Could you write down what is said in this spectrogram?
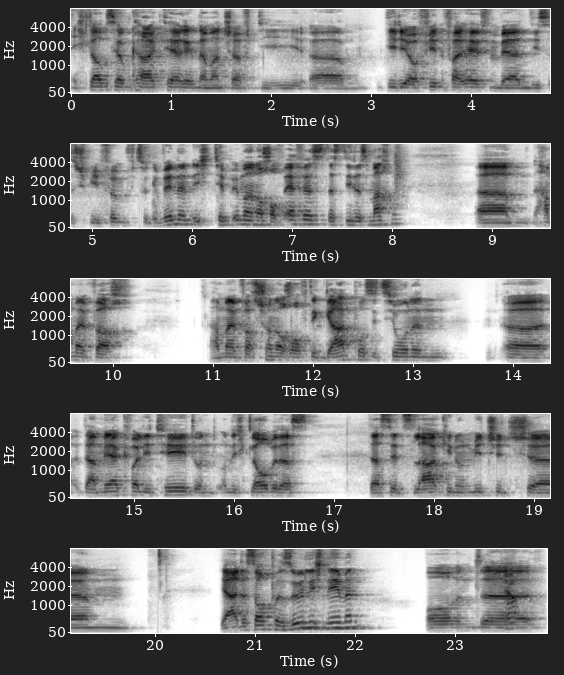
ich glaube, sie haben Charaktere in der Mannschaft, die, ähm, die dir auf jeden Fall helfen werden, dieses Spiel 5 zu gewinnen. Ich tippe immer noch auf FS, dass die das machen. Ähm, haben einfach, haben einfach schon auch auf den Guard-Positionen äh, da mehr Qualität und, und ich glaube, dass, dass jetzt Larkin und Micic ähm, ja das auch persönlich nehmen und äh, Ja,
